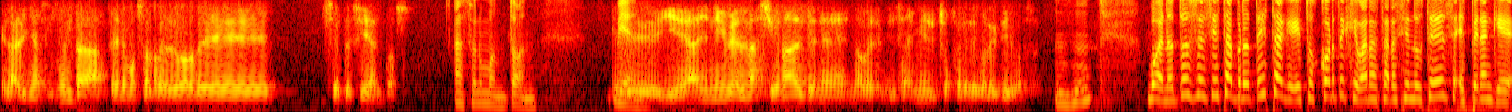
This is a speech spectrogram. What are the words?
En la línea 60 tenemos alrededor de 700. Ah, son un montón. Bien. Eh, y a nivel nacional tenés 96.000 choferes de colectivos. Bueno, entonces esta protesta, que estos cortes que van a estar haciendo ustedes, ¿esperan que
